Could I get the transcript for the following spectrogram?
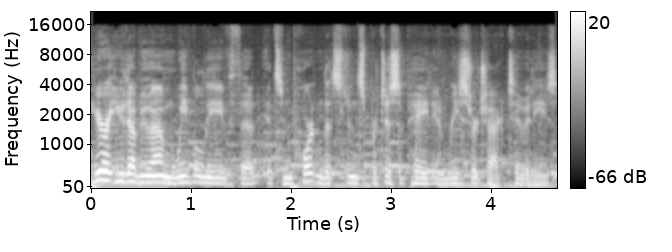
Here at UWM, we believe that it's important that students participate in research activities.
